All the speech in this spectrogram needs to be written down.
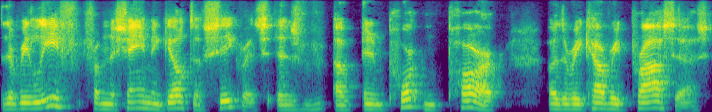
the relief from the shame and guilt of secrets is an important part of the recovery process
